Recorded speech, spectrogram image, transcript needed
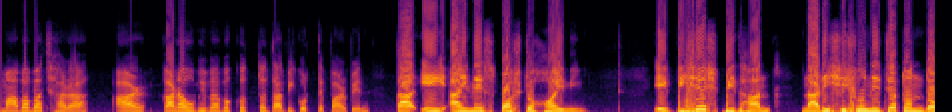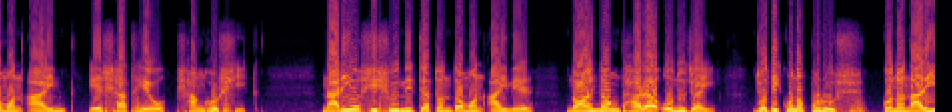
মা বাবা ছাড়া আর কারা অভিভাবকত্ব দাবি করতে পারবেন তা এই আইনে স্পষ্ট হয়নি। এই বিশেষ বিধান নারী শিশু নির্যাতন দমন আইন এর সাথেও সাংঘর্ষিক। নারী ও শিশু নির্যাতন দমন আইনের নয় নং ধারা অনুযায়ী যদি কোনো পুরুষ কোনো নারী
